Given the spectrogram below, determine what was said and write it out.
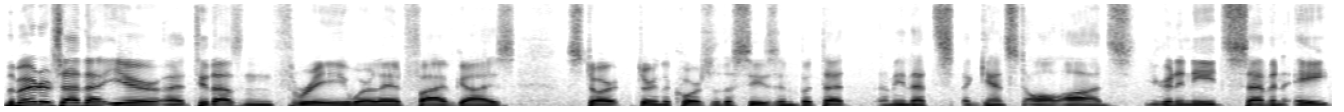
the Mariners had that year, uh, 2003, where they had five guys start during the course of the season, but that, I mean, that's against all odds. You're going to need seven, eight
